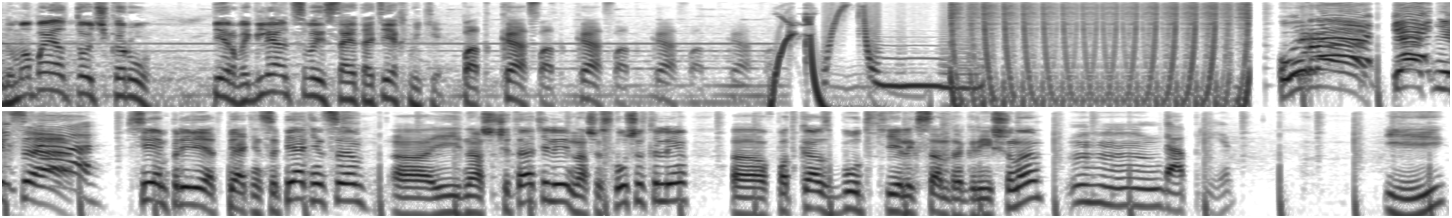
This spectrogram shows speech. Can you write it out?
Numobile.ru Первый глянцевый сайт о технике. Подкаст. Подкаст. Подкаст. Подкаст. Ура! Пятница! Всем привет! Пятница, пятница. А, И наши читатели, наши слушатели а, в подкаст будки Александра Гришина. Мгм, да, привет. И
